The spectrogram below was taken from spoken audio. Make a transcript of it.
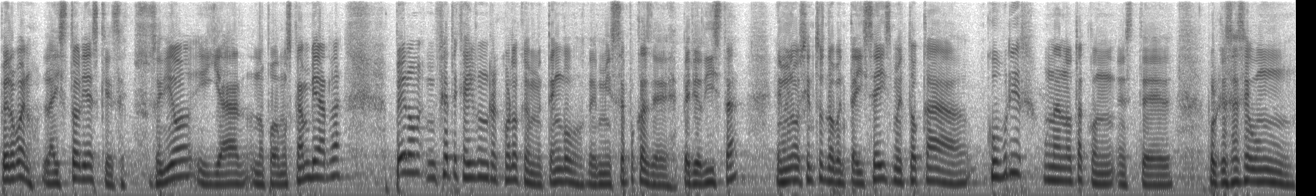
Pero bueno, la historia es que sucedió y ya no podemos cambiarla. Pero fíjate que hay un recuerdo que me tengo de mis épocas de periodista. En 1996 me toca cubrir una nota con este, porque se hace un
